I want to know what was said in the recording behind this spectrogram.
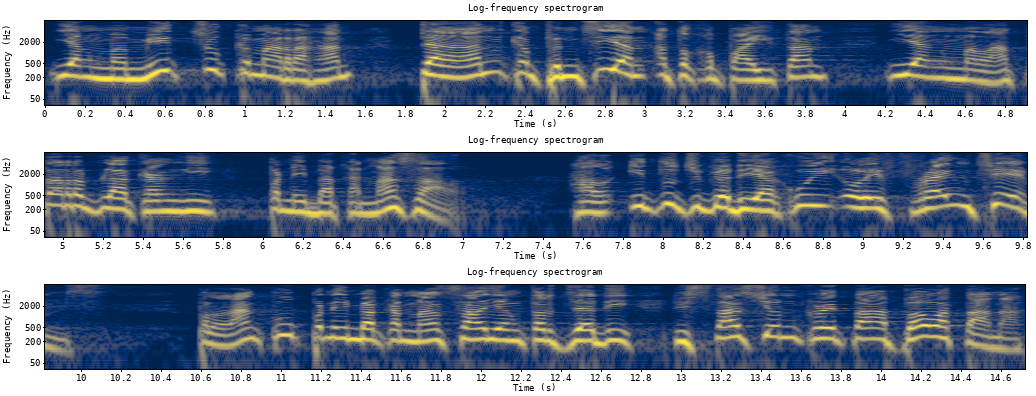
yang memicu kemarahan dan kebencian atau kepahitan yang melatar belakangi penembakan massal. Hal itu juga diakui oleh Frank James, pelaku penembakan massal yang terjadi di stasiun kereta bawah tanah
